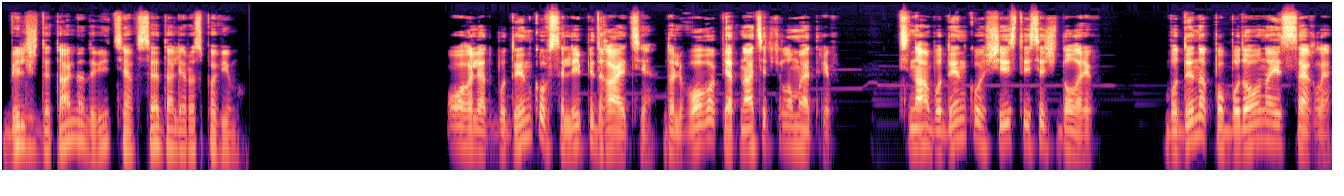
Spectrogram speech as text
Більш детально дивіться, все далі розповім. Огляд будинку в селі Підгайці до Львова 15 кілометрів. Ціна будинку 6 тисяч доларів. Будинок побудовано із цегли.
